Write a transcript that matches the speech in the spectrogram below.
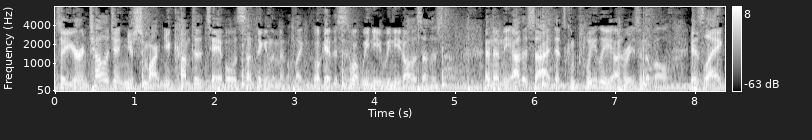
so you're intelligent and you're smart and you come to the table with something in the middle. Like, okay, this is what we need. We need all this other stuff. And then the other side that's completely unreasonable is like,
